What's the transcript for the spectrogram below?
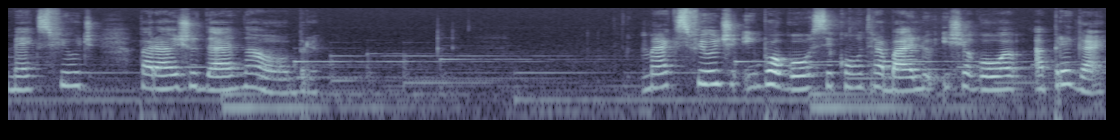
Maxfield para ajudar na obra. Maxfield empolgou-se com o trabalho e chegou a, pregar,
